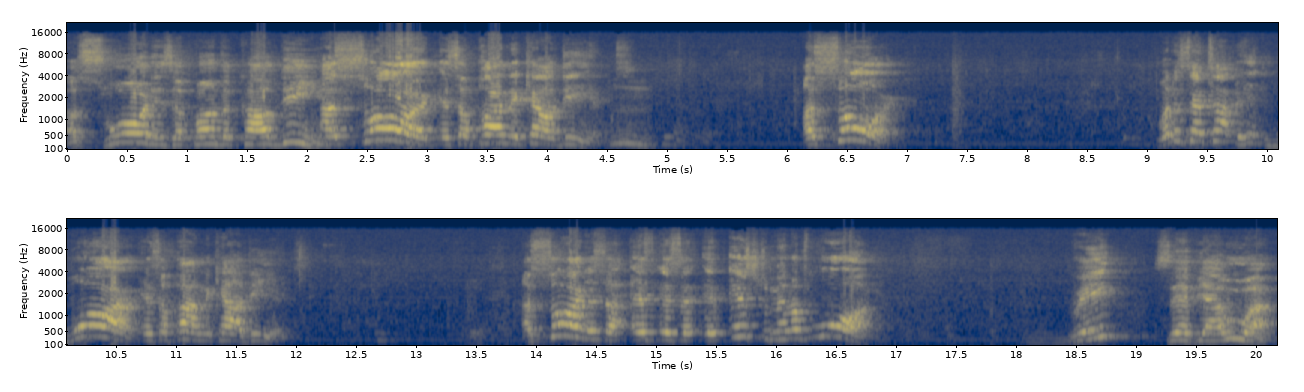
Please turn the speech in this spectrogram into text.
A sword is upon the Chaldeans. A sword is upon the Chaldeans. Mm. A sword. What is that topic? His War is upon the Chaldeans. A sword is a is, is a, an instrument of war. Read. said Yahuwah,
